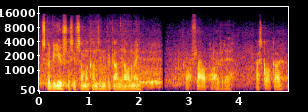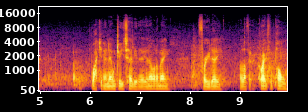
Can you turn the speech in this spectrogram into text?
it's going to be useless if someone comes in with a gun, you know what I mean? That flower pot over there, that's got to go whacking an LG telly there, you know what I mean? 3D, I love it. Great for porn.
